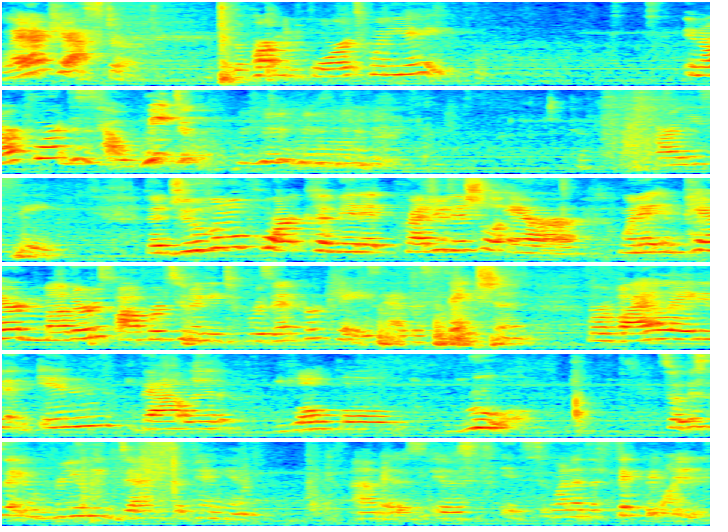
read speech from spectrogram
Lancaster, Department 428. In our court, this is how we do it. Harley C. The juvenile court committed prejudicial error when it impaired mother's opportunity to present her case as a sanction for violating an invalid local rule. So this is a really dense opinion. Um, it was, it was, it's one of the thick ones.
